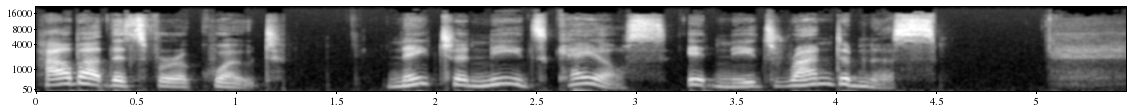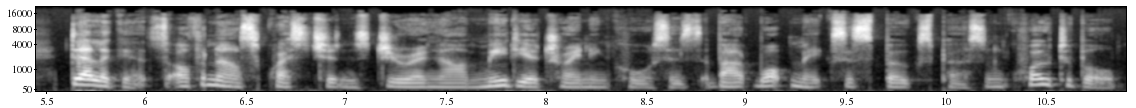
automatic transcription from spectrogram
How about this for a quote? Nature needs chaos, it needs randomness. Delegates often ask questions during our media training courses about what makes a spokesperson quotable.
